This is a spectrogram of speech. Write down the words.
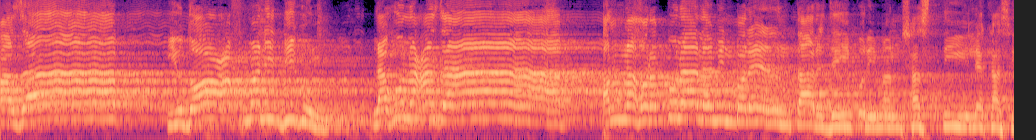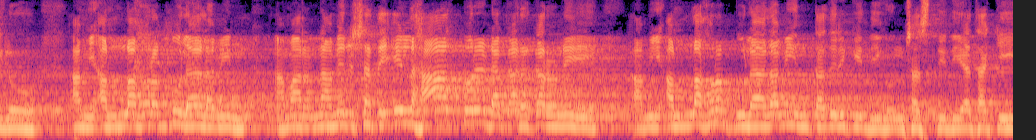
আজাব ইউদাফ মানে দ্বিগুণ লাহুল আজাব আল্লাহ রব্বুল আলমিন বলেন, তার যেই পরিমাণ শাস্তি লেখা ছিল, আমি আল্লাহ রব্বুল আলমিন আমার নামের সাথে এলহাত করে ডাকার কারণে আমি আল্লাহ রব্বুল আলমিন তাদেরকে দ্বিগুণ শাস্তি দিয়ে থাকি।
